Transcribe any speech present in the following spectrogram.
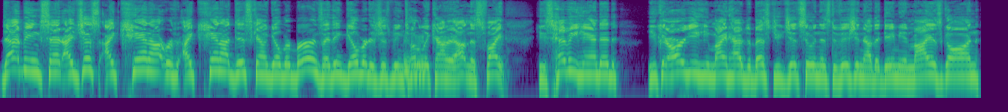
That being said, I just I cannot I cannot discount Gilbert Burns. I think Gilbert is just being mm-hmm. totally counted out in this fight. He's heavy-handed. You could argue he might have the best jiu-jitsu in this division now that Demian Maia is gone.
